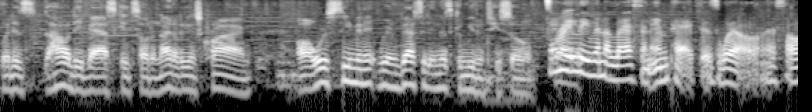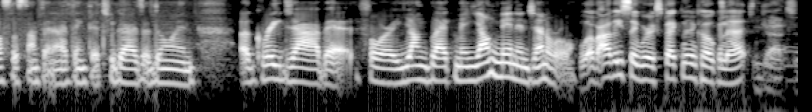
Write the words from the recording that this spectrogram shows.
whether it's the holiday baskets or the Night Out Against Crime, uh, we're seeming it, we're invested in this community. So And Right. you're leaving a lasting impact as well. That's also something I think that you guys are doing a great job at for young black men, young men in general. Well, Obviously, we're expecting a coconut. got to.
